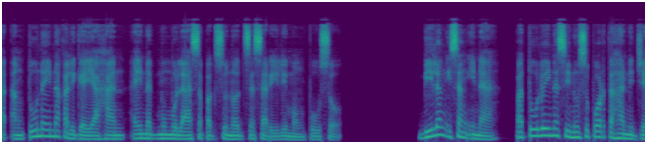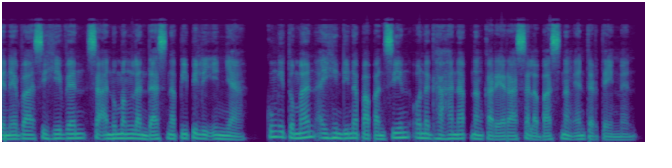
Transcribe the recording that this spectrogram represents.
at ang tunay na kaligayahan ay nagmumula sa pagsunod sa sarili mong puso. Bilang isang ina, patuloy na sinusuportahan ni Geneva si Hiven sa anumang landas na pipiliin niya, kung ito man ay hindi napapansin o naghahanap ng karera sa labas ng entertainment.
